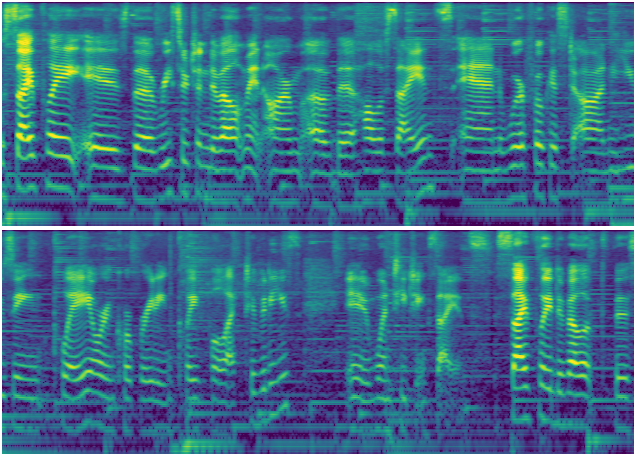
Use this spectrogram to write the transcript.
So SciPlay is the research and development arm of the Hall of Science and we're focused on using play or incorporating playful activities in, when teaching science. SciPlay developed this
